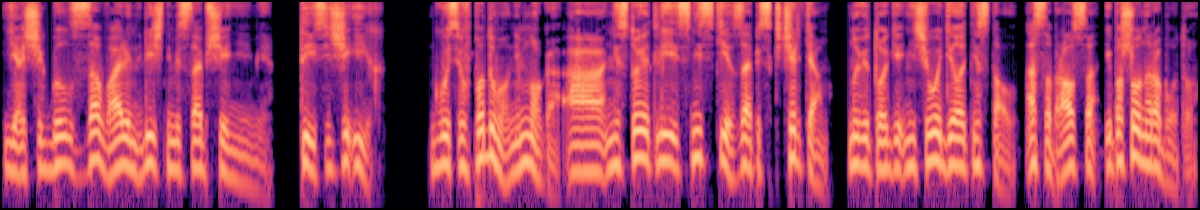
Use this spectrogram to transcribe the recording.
Ящик был завален личными сообщениями. Тысячи их. Гусев подумал немного, а не стоит ли снести запись к чертям, но в итоге ничего делать не стал, а собрался и пошел на работу.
